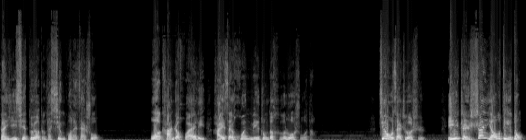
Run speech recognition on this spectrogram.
但一切都要等他醒过来再说。我看着怀里还在昏迷中的何洛说道。就在这时，一阵山摇地动，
